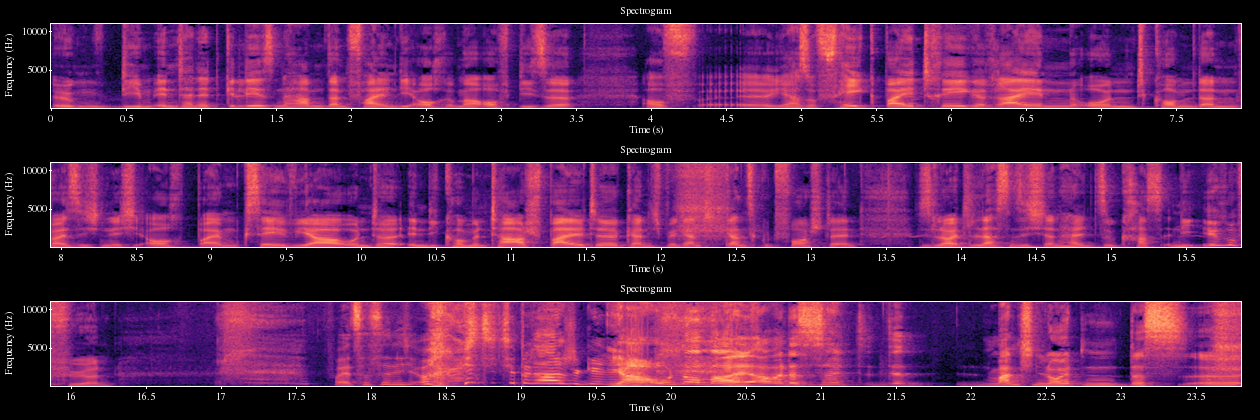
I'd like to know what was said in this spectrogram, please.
irgend die im Internet gelesen haben. Dann fallen die auch immer auf diese, auf, äh, ja, so Fake-Beiträge rein und kommen dann, weiß ich nicht, auch beim Xavier unter in die Kommentarspalte. Kann ich mir ganz, ganz gut vorstellen. Diese Leute lassen sich dann halt so krass in die Irre führen. Boah, jetzt hast du dich auch richtig in Rage geredet. Ja, unnormal, aber das ist halt. Manchen Leuten, das, äh,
